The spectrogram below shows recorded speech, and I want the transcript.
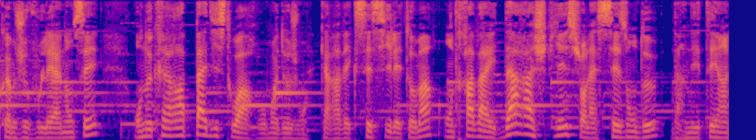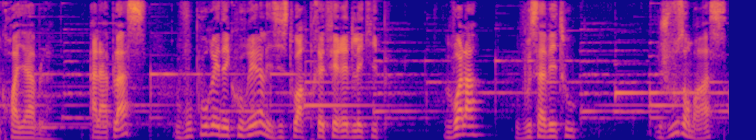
comme je vous l'ai annoncé, on ne créera pas d'histoire au mois de juin, car avec Cécile et Thomas, on travaille d'arrache-pied sur la saison 2 d'un été incroyable. À la place, vous pourrez découvrir les histoires préférées de l'équipe. Voilà, vous savez tout. Je vous embrasse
